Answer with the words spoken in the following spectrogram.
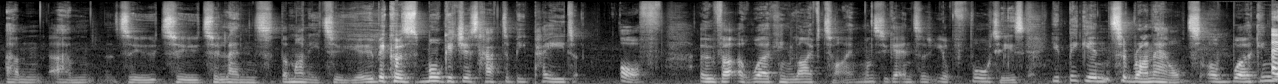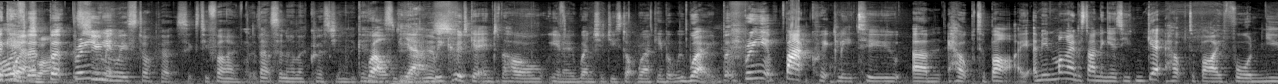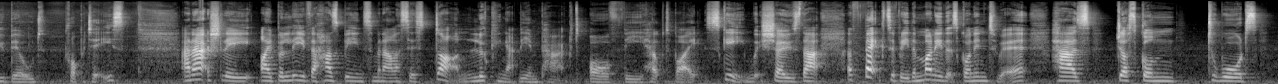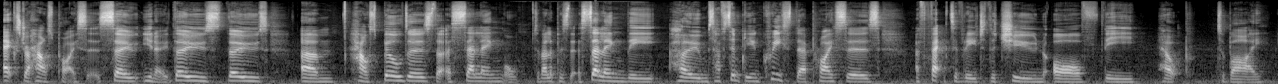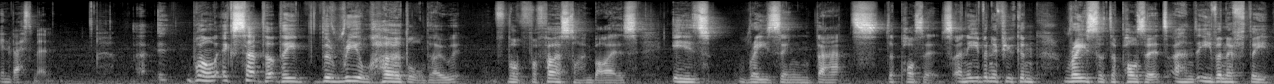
um, um, to to to lend the money to you because mortgages have to be paid off over a working lifetime. Once you get into your forties, you begin to run out of working Okay, but- lifetime. but bringing Assuming we stop at 65, but that's another question again. Well, isn't yeah, we could get into the whole, you know, when should you stop working, but we won't. But bringing it back quickly to um, help to buy. I mean, my understanding is you can get help to buy for new build properties. And actually, I believe there has been some analysis done looking at the impact of the Help to Buy scheme, which shows that effectively the money that's gone into it has just gone towards extra house prices. So you know those those um, house builders that are selling or developers that are selling the homes have simply increased their prices effectively to the tune of the Help to Buy investment. Well, except that the the real hurdle, though, for, for first time buyers is raising that deposit. And even if you can raise the deposit, and even if the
